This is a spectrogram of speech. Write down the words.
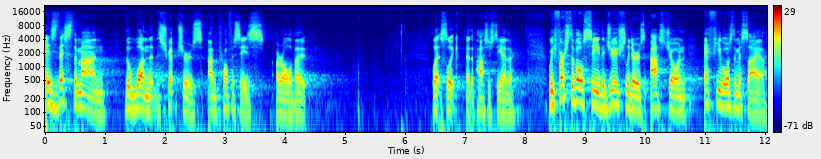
Is this the man the one that the scriptures and prophecies are all about. Let's look at the passage together. We first of all see the Jewish leaders ask John if he was the Messiah,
